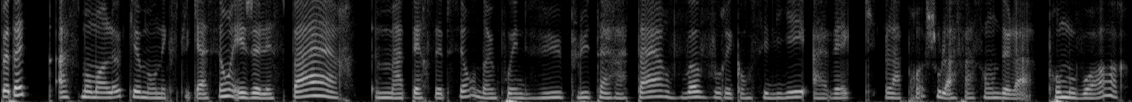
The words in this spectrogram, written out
peut-être à ce moment-là que mon explication, et je l'espère, ma perception d'un point de vue plus terre à terre va vous réconcilier avec l'approche ou la façon de la promouvoir.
